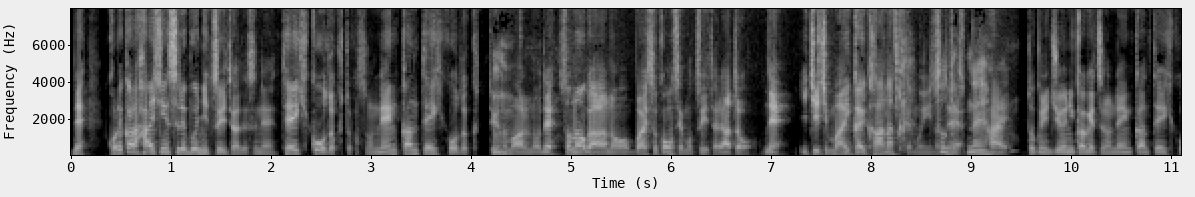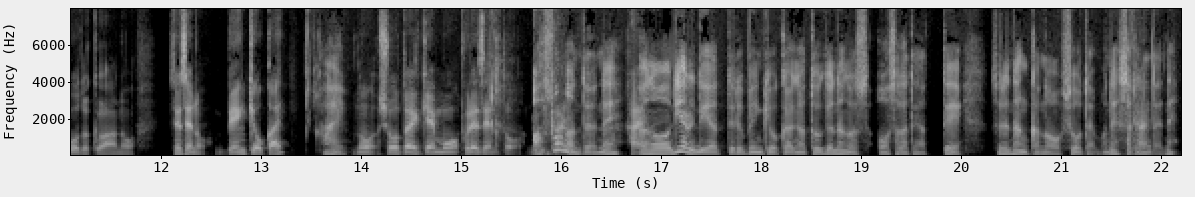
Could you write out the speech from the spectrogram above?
で、これから配信する分についてはですね、定期購読とかその年間定期購読っていうのもあるので、うん、その方があの倍速音声もついたり、あとね、いちいち毎回買わなくてもいいので、そうですね。はい。特に12ヶ月の年間定期購読は、あの、先生の勉強会？の招待券もプレゼント、はい、あそうなんだよね、はい、あのリアルでやってる勉強会が東京長野大阪であってそれなんかの招待もねされるんだよね、はい、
